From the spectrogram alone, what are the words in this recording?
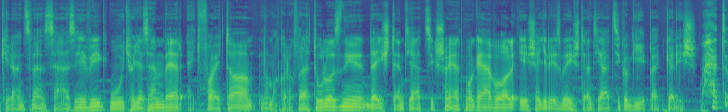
80-90-100 évig, úgy, hogy az ember egyfajta, nem akarok vele túlozni, de Istent játszik saját magával, és egy részben Istent játszik a gépekkel is. Hát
